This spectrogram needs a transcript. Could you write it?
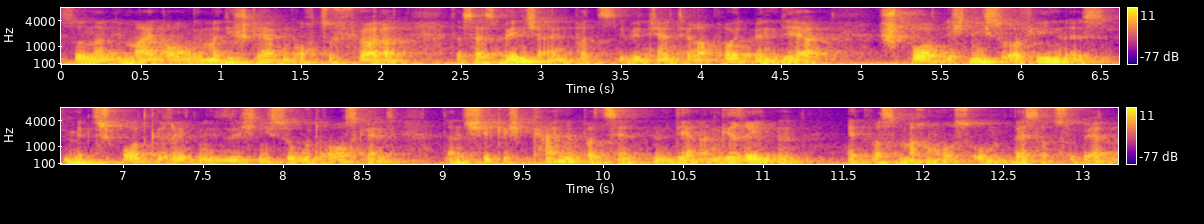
sondern in meinen Augen immer die Stärken auch zu fördern. Das heißt, wenn ich ein, wenn ich ein Therapeut bin, der sportlich nicht so affin ist, mit Sportgeräten, die sich nicht so gut auskennt, dann schicke ich keinen Patienten, der an Geräten etwas machen muss, um besser zu werden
